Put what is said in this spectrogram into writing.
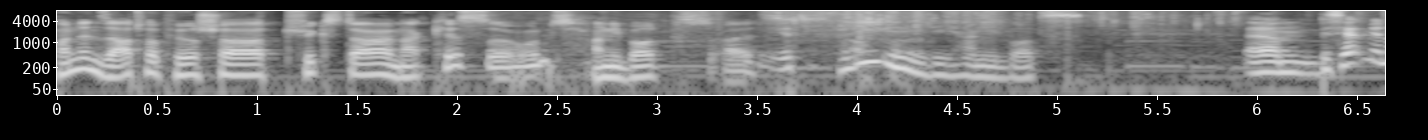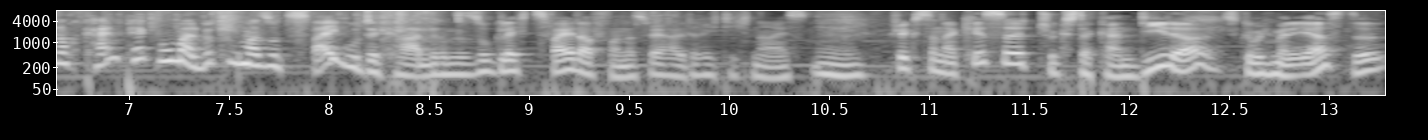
Kondensator, Pirscher, Trickster, Nakisse und Honeybot als. jetzt fliegen die Honeybots. Ähm, bisher hatten wir noch kein Pack, wo mal wirklich mal so zwei gute Karten drin sind. So gleich zwei davon. Das wäre halt richtig nice. Trickster Nakisse, Trickster Candida, das ist glaube ich meine erste.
